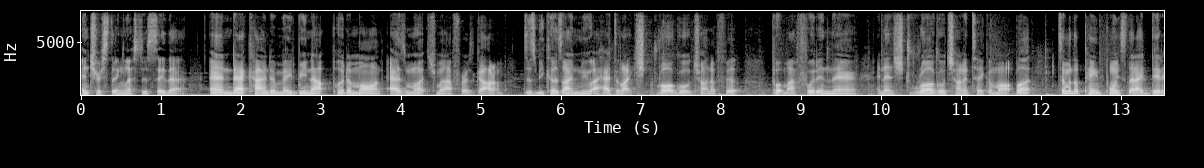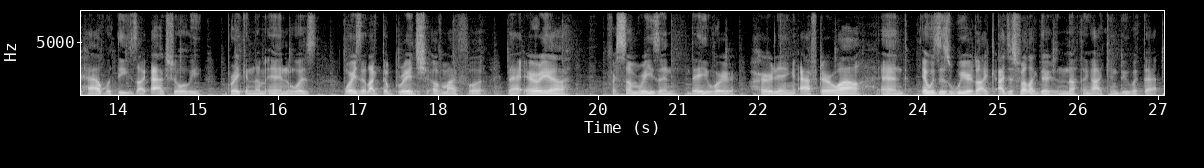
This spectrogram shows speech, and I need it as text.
interesting let's just say that. And that kind of made me not put them on as much when I first got them just because I knew I had to like struggle trying to fit, put my foot in there and then struggle trying to take them off. But some of the pain points that I did have with these, like actually breaking them in was, where is it, like the bridge of my foot, that area, for some reason they were hurting after a while and it was just weird. Like I just felt like there's nothing I can do with that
